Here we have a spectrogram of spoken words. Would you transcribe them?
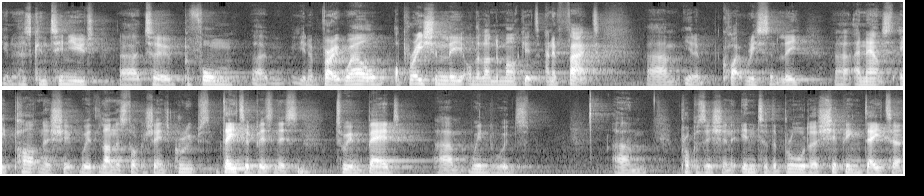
you know, has continued uh, to perform uh, you know, very well operationally on the London market and in fact um, you know, quite recently uh, announced a partnership with London Stock Exchange Group's data business to embed um, Windward's um, proposition into the broader shipping data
